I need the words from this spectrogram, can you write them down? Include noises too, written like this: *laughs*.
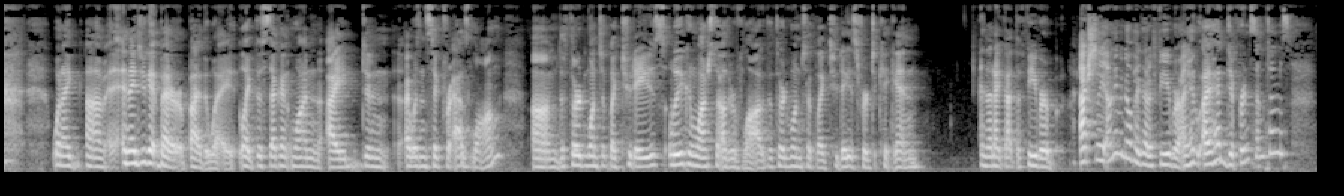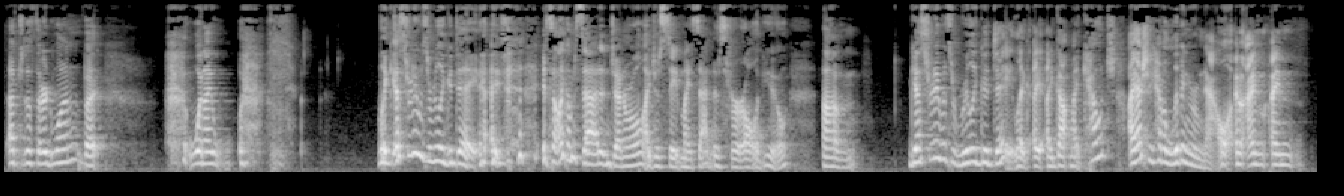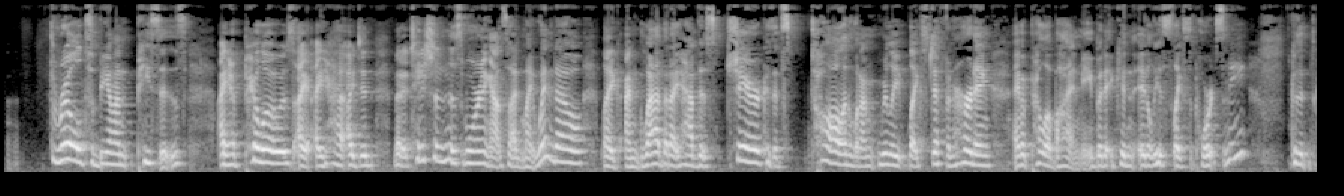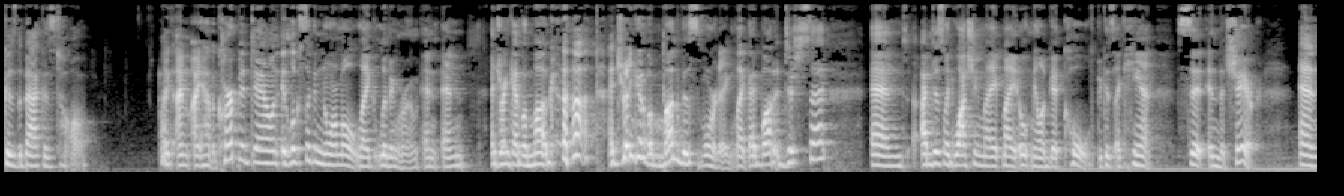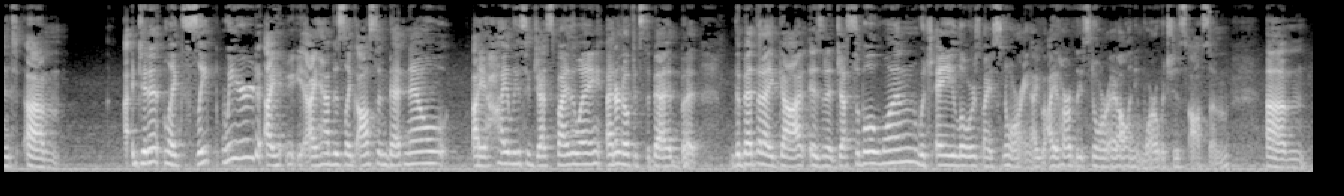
when I, um, and I do get better, by the way, like the second one, I didn't, I wasn't sick for as long. Um, the third one took like two days. Well, you can watch the other vlog. The third one took like two days for it to kick in. And then I got the fever. Actually, I don't even know if I got a fever. I had, I had different symptoms after the third one, but when I, *sighs* like yesterday was a really good day. *laughs* I, it's not like I'm sad in general. I just save my sadness for all of you. Um, yesterday was a really good day. Like I, I got my couch. I actually have a living room now. I'm, I'm, I'm thrilled to be on pieces. I have pillows. I, I, I did meditation this morning outside my window. Like, I'm glad that I have this chair because it's tall and when I'm really like stiff and hurting, I have a pillow behind me, but it can, it at least like supports me because because the back is tall. Like I'm, I have a carpet down. It looks like a normal like living room and, and I drank out of a mug. *laughs* I drank out of a mug this morning. Like I bought a dish set and I'm just like watching my, my oatmeal get cold because I can't sit in the chair. And um, I didn't like sleep weird. I, I have this like awesome bed now. I highly suggest, by the way, I don't know if it's the bed, but the bed that I got is an adjustable one, which A, lowers my snoring. I, I hardly snore at all anymore, which is awesome. Um,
